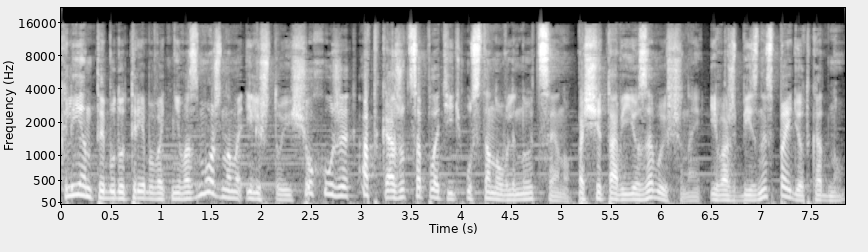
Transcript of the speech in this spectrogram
Клиенты будут требовать невозможного или, что еще хуже, откажутся платить установленную цену, посчитав ее завышенной, и ваш бизнес пойдет ко дну.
